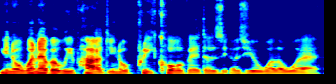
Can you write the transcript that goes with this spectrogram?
you know, whenever we've had you know pre-COVID, as as you're well aware,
